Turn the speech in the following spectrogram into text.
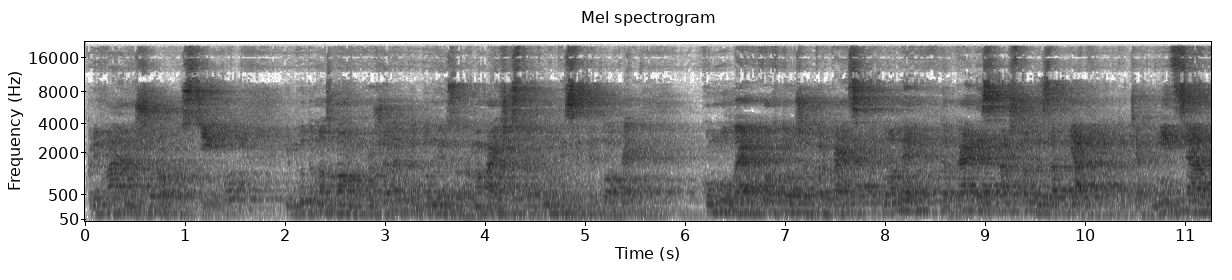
Приймаємо широку стійку і будемо з вами пружинити донизу, намагаючись торкнутися підлоги. Кому легко, хто вже торкається підлоги, торкайтесь аж туди за п'ятки, тобто тягніться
